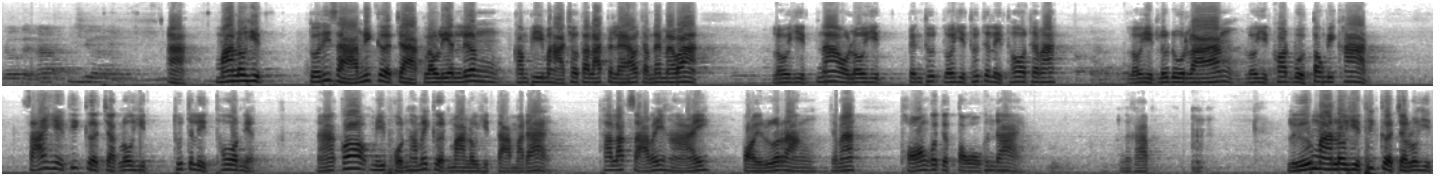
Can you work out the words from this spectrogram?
โดนแต่หน้าเชื่ อะมารโลหิตตัวที่สามนี่เกิดจากเราเรียนเรื่องคัมภีร์มหาโชตรัตไปแล้วจำได้ไหมว่า โลหิตเน่าโลหิตเป็นทุโลหิตทุจริตโทษใช่ไหมโลหิตฤดูล้าง โลหิตคลอดบุตรต้องพิฆาต สาเหตุที่เกิดจากโลหิตทุจริตโทษเนี่ยนะก็มีผลทำให้เกิดมารโลหิตตามมาได้ ถ้ารักษาไม่หายปล่อยเรื้อรังใช่ไหมท้องก็จะโตขึ้นได้นะครับ หรือมารโลหิตที่เกิดจากโลหิต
